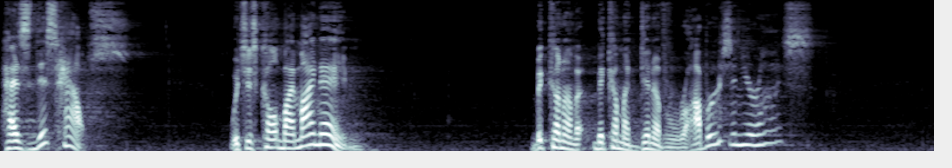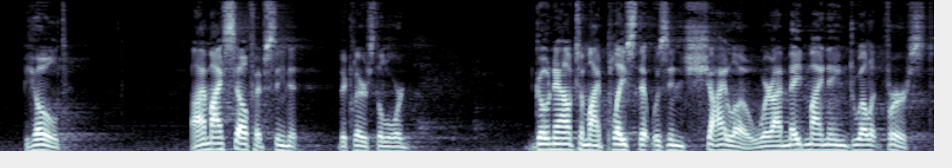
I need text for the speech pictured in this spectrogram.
Has this house, which is called by my name, become a, become a den of robbers in your eyes? Behold, I myself have seen it declares the Lord. Go now to my place that was in Shiloh, where I made my name dwell at first,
